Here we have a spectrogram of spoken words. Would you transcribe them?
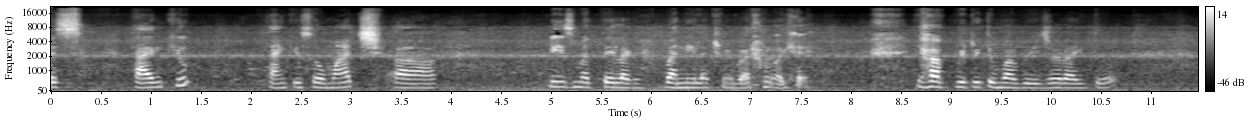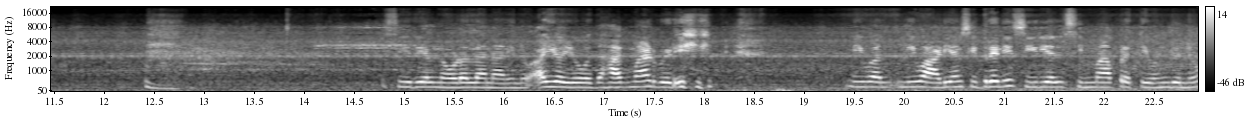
Yes thank you thank you so much please ಮತ್ತೆ ಲಗ್, ಬನ್ನಿ ಲಕ್ಷ್ಮೀ ಬಾರಮ್ಮಗೆ ಯಾಕೆ ಬಿಟ್ರಿ ತುಂಬ ಬೇಜಾರಾಯಿತು. ಸೀರಿಯಲ್ ನೋಡಲ್ಲ ನಾನಿನ್ನು. ಅಯ್ಯೋಯ್ಯೋ, ಅದು ಹಾಗೆ ಮಾಡಬೇಡಿ. ನೀವು ನೀವು ಆಡಿಯನ್ಸ್ ಇದ್ರೇ ಸೀರಿಯಲ್, ಸಿನಿಮಾ ಪ್ರತಿಯೊಂದೂ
